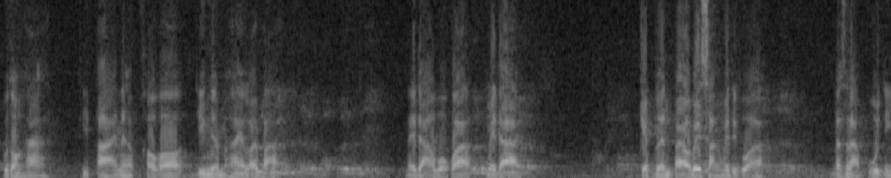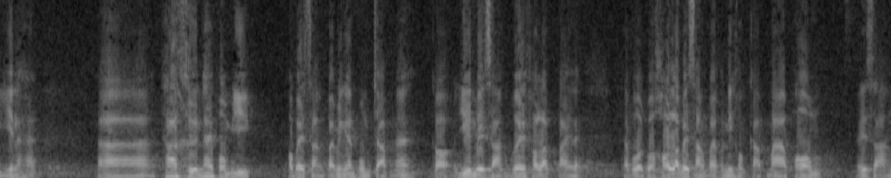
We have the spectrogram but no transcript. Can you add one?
ผู้ต้องหาที่ตายนะครับเขาก็ยื่นเงินมาให้ร้อยบาทในดาวบอกว่าไม่ได้ เก็บเงินไปเอาใบสั่งไปดีกว่า ลักษณะพูดอย่างนี้แหละฮะถ้าคืนให้ผมอีกเอาใบสั่งไปไม่งั้นผมจับนะ ก็ยื่นใบสั่งเพื่อให้เขารับไปแหละแต่ปรากฏพอเขารับใบสั่งไปคนนี้เขากลับมาพร้อมใบสั่ง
